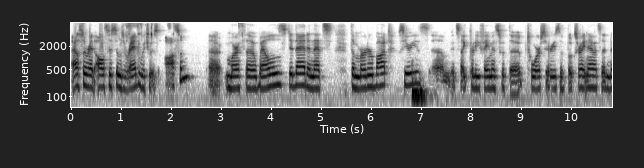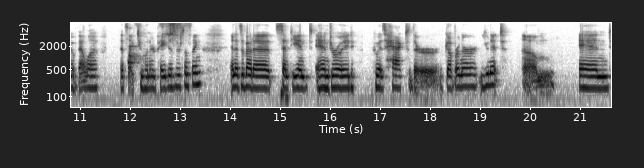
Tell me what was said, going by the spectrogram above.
I also read All Systems Red, which was awesome. Uh, Martha Wells did that, and that's the Murderbot series. Um, it's like pretty famous with the Tor series of books right now. It's a novella that's like 200 pages or something, and it's about a sentient android who has hacked their governor unit um, and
